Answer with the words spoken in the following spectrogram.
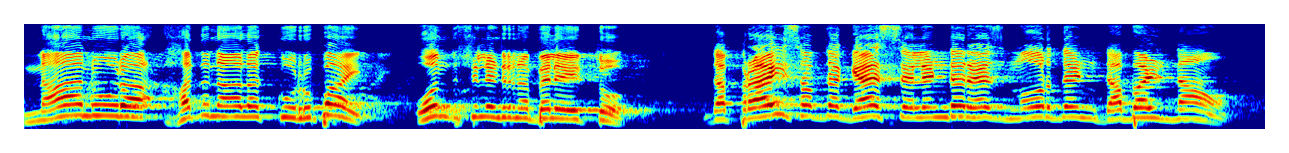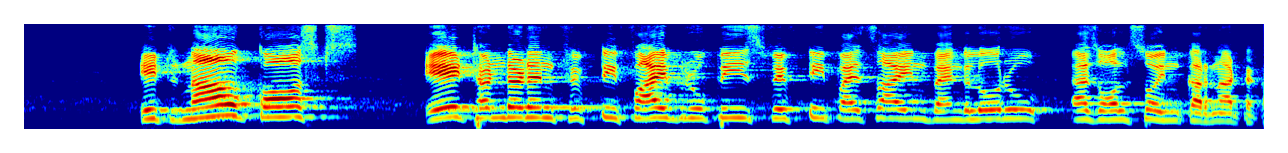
ನಾನೂರ ಹದಿನಾಲ್ಕು ರೂಪಾಯಿ ಒಂದು ಸಿಲಿಂಡರ್ನ ಬೆಲೆ ಇತ್ತು. The price of the gas cylinder has more than doubled ನಾವು ಇಟ್ ನಾವು cost eight hundred and fifty five rupees fifty paisa in Bengaluru as also in Karnataka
